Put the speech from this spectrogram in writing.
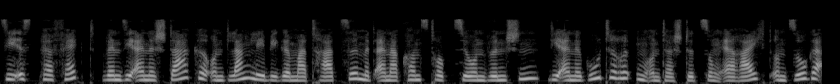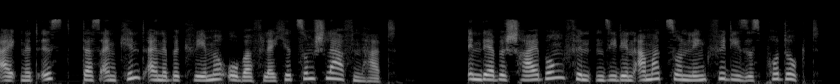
Sie ist perfekt, wenn Sie eine starke und langlebige Matratze mit einer Konstruktion wünschen, die eine gute Rückenunterstützung erreicht und so geeignet ist, dass ein Kind eine bequeme Oberfläche zum Schlafen hat. In der Beschreibung finden Sie den Amazon-Link für dieses Produkt.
